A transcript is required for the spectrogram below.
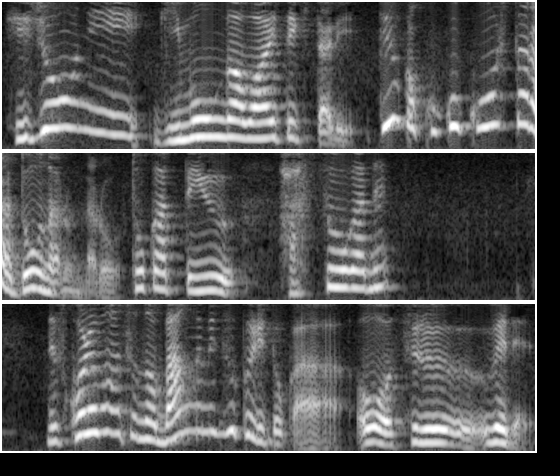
非常に疑問が湧いてきたり、っていうかこここうしたらどうなるんだろうとかっていう発想がね、で。これはその番組作りとかをする上で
